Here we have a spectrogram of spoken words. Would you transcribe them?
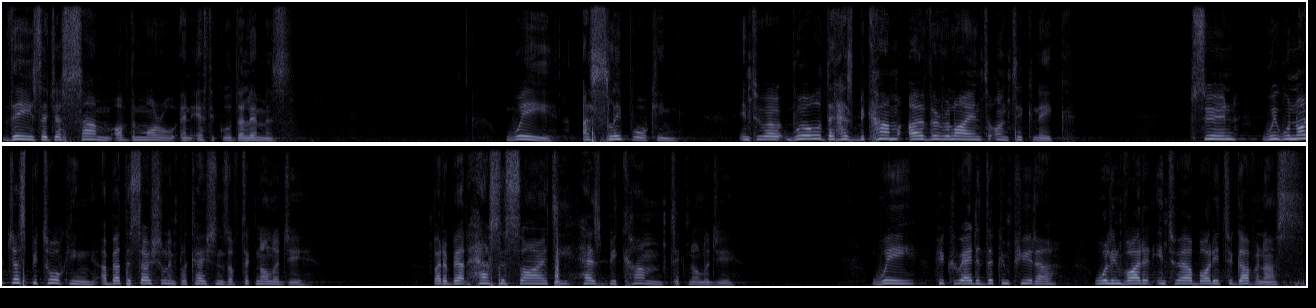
These are just some of the moral and ethical dilemmas. We are sleepwalking into a world that has become over reliant on technique. Soon, we will not just be talking about the social implications of technology but about how society has become technology. We, who created the computer, will invite it into our body to govern us,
